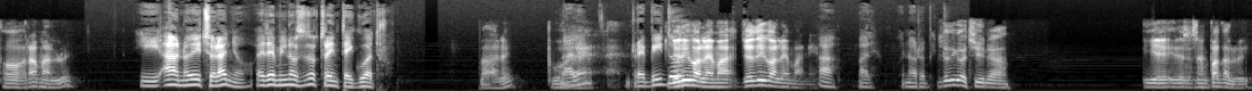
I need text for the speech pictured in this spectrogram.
Todo drama, Luis. Y, ah, no he dicho el año, es de 1934. Vale. Pues, ¿Vale? Repito. Yo digo, Alema- yo digo Alemania. Ah, vale, pues no repito. Yo digo China. Y, y desempata Luis.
